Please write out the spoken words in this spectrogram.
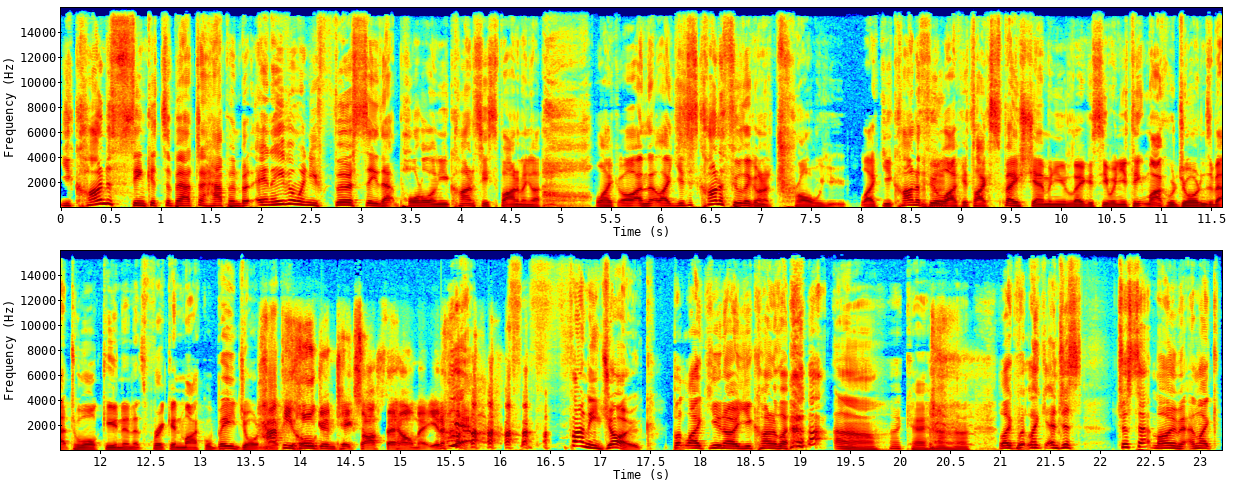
you kind of think it's about to happen, but and even when you first see that portal and you kind of see Spider Man, you're like, like oh, and that, like you just kind of feel they're gonna troll you. Like you kind of feel Mhm. like it's like Space Jam: A New Legacy when you think Michael Jordan's about to walk in and it's freaking Michael B. Jordan. Like, Happy Hogan takes off the helmet. You know. Yeah. funny joke, but like you know, you kind of like, oh, okay, haha. like, but like, and just just that moment, and like,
